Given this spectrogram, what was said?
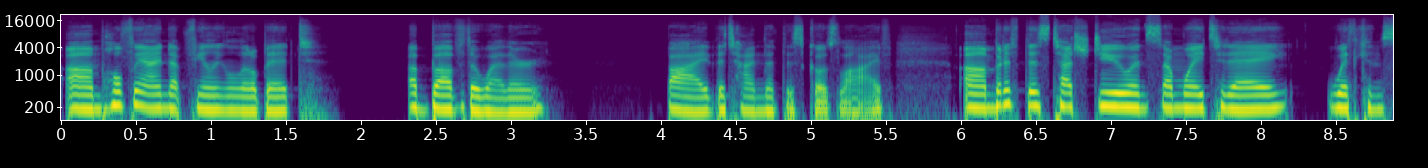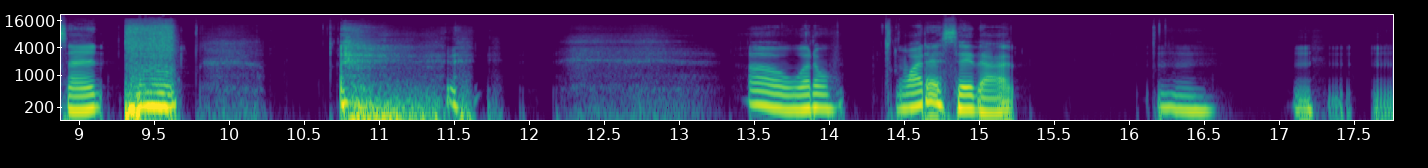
Um, hopefully, I end up feeling a little bit above the weather. by the time that this goes live. Um, but if this touched you in some way today with consent, oh, what a, why did I say that? Mm-hmm. Mm-hmm.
